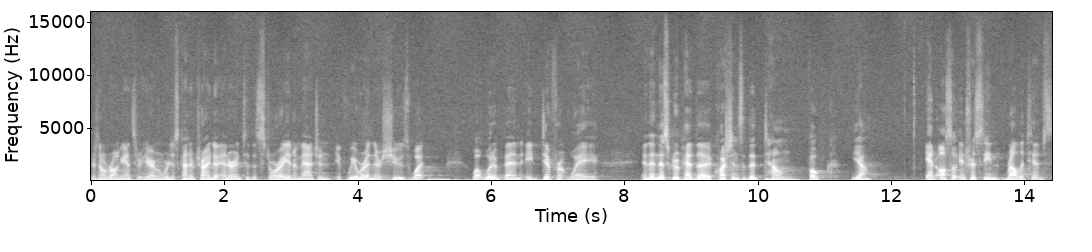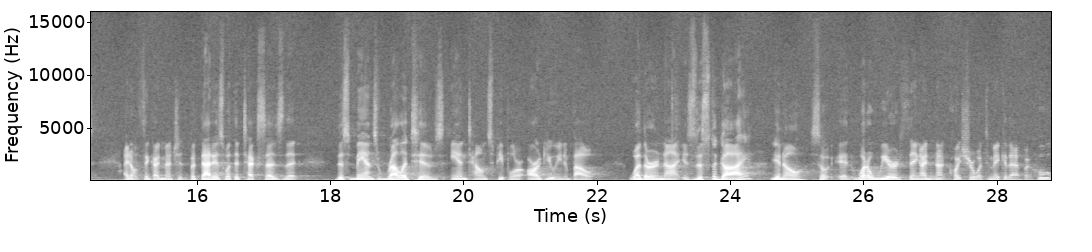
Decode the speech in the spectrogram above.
There's no wrong answer here. I mean, we're just kind of trying to enter into the story and imagine if we were in their shoes, what what would have been a different way. And then this group had the questions of the town folk, yeah, and also interesting relatives. I don't think I mentioned, but that is what the text says that this man's relatives and townspeople are arguing about whether or not is this the guy you know? So it, what a weird thing. I'm not quite sure what to make of that but who,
